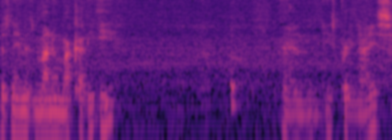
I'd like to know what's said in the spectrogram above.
His name is Manumakali'i, and he's pretty nice.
